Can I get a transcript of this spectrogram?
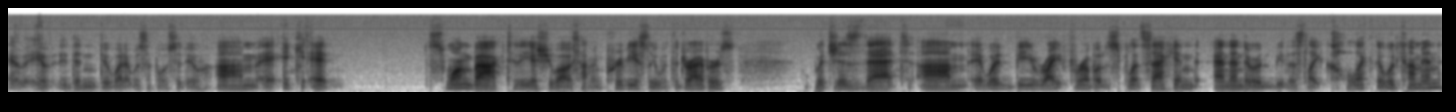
it, it, didn't do what it was supposed to do. Um, it, it, it, swung back to the issue I was having previously with the drivers, which is that um, it would be right for about a split second, and then there would be this like click that would come in,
